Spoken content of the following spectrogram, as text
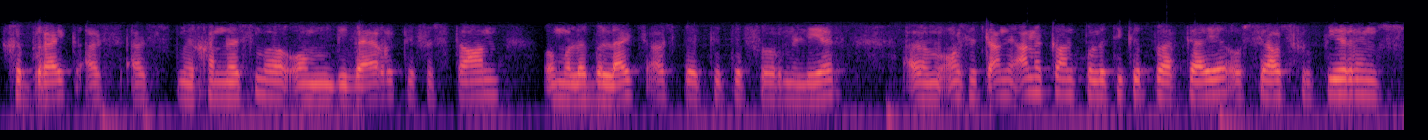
gebruik as as meganisme om die wêreld te verstaan, om hulle beleidsaspekte te formuleer. Ehm um, ons het aan die ander kant politieke partye of selfs groeperings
